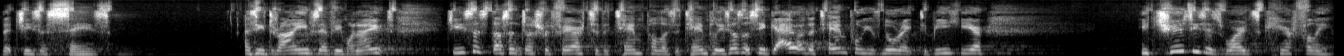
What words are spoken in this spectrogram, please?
that Jesus says. As he drives everyone out, Jesus doesn't just refer to the temple as a temple. He doesn't say, Get out of the temple, you've no right to be here. He chooses his words carefully.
